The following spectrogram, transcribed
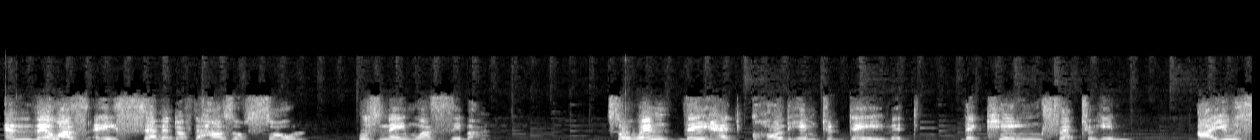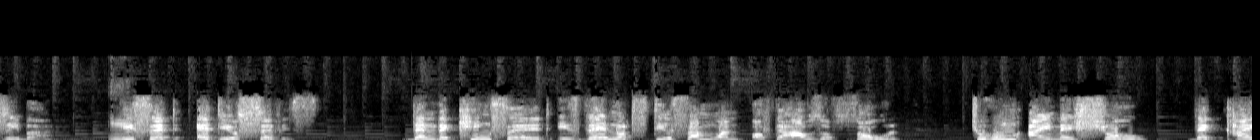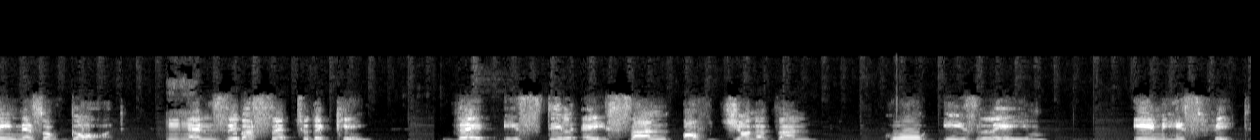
And there was a servant of the house of Saul whose name was Ziba. So when they had called him to David, the king said to him, Are you Ziba? He said, At your service. Then the king said, Is there not still someone of the house of Saul to whom I may show the kindness of God? Mhm. And Ziba said to the king, There is still a son of Jonathan who is lame in his feet.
